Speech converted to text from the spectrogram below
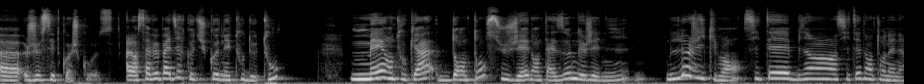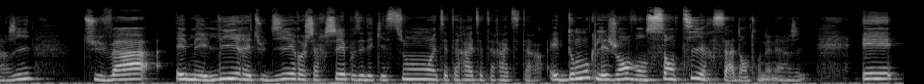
euh, je sais de quoi je cause. Alors ça veut pas dire que tu connais tout de tout, mais en tout cas dans ton sujet, dans ta zone de génie, logiquement, si t'es bien, si t'es dans ton énergie, tu vas aimer lire, étudier, rechercher, poser des questions, etc., etc., etc. Et donc les gens vont sentir ça dans ton énergie. Et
